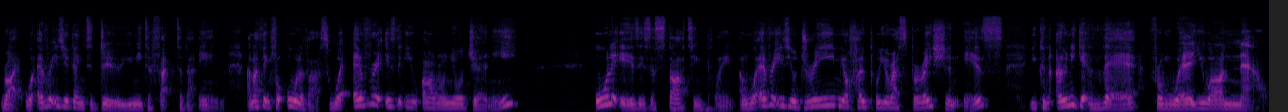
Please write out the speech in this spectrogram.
Right, whatever it is you're going to do, you need to factor that in. And I think for all of us, wherever it is that you are on your journey, all it is is a starting point. And whatever it is your dream, your hope, or your aspiration is, you can only get there from where you are now.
